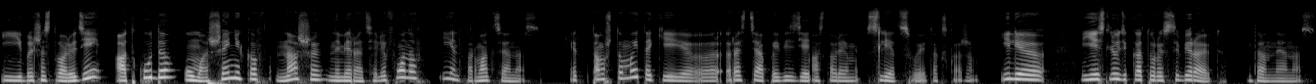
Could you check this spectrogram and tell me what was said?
и большинства людей. Откуда у мошенников наши номера телефонов и информация о нас? Это потому что мы такие э, растяпы везде оставляем след свой, так скажем? Или есть люди, которые собирают данные о нас?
